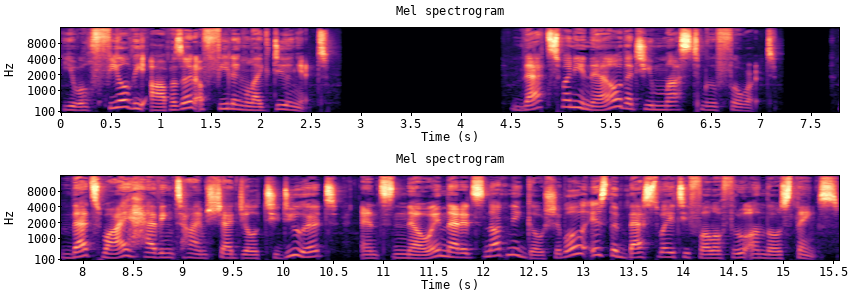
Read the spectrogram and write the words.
You will feel the opposite of feeling like doing it. That's when you know that you must move forward. That's why having time scheduled to do it and knowing that it's not negotiable is the best way to follow through on those things.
